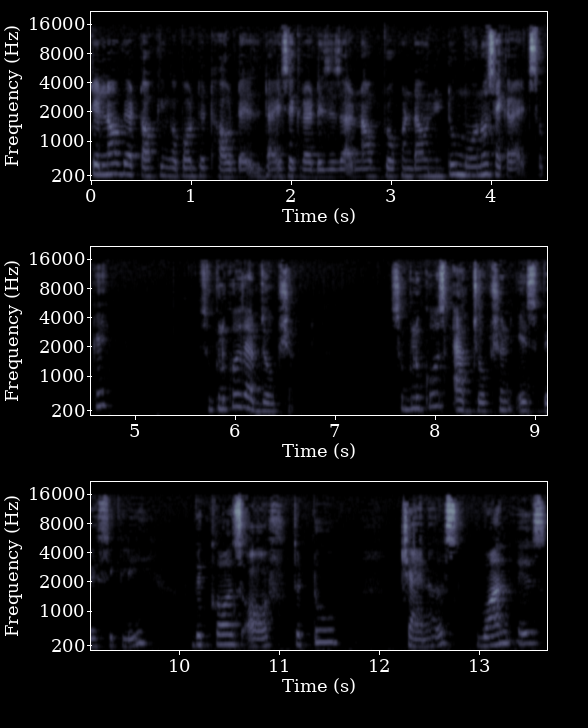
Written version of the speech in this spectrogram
till now we are talking about that how disaccharides are now broken down into monosaccharides okay? So glucose absorption. So glucose absorption is basically because of the two channels. One is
